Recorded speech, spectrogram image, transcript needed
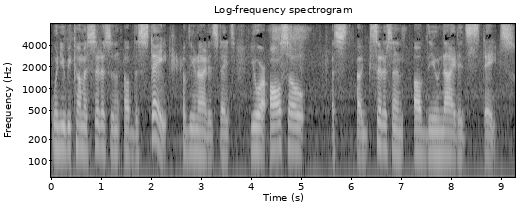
when you become a citizen of the state of the United States, you are also a citizen of the United States.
